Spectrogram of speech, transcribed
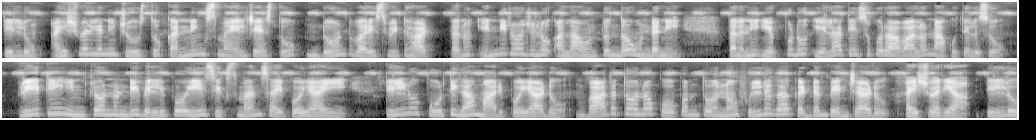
టిల్లు ఐశ్వర్యని చూస్తూ కన్నింగ్ స్మైల్ చేస్తూ డోంట్ వరీ స్వీట్ హార్ట్ తను ఎన్ని రోజులు అలా ఉంటుందో ఉండని. తనని ఎప్పుడు ఎలా తీసుకురావాలో నాకు తెలుసు. ప్రీతి ఇంట్లో నుండి వెళ్ళిపోయి సిక్స్ మంత్స్ అయిపోయాయి. టిల్లు పూర్తిగా మారిపోయాడు. బాధతోనో కోపంతోనో ఫుల్లుగా గడ్డం పెంచాడు. ఐశ్వర్య టిల్లు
